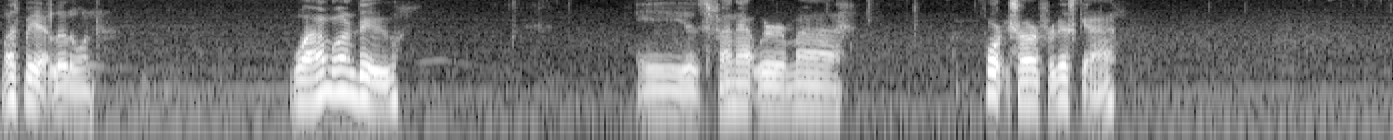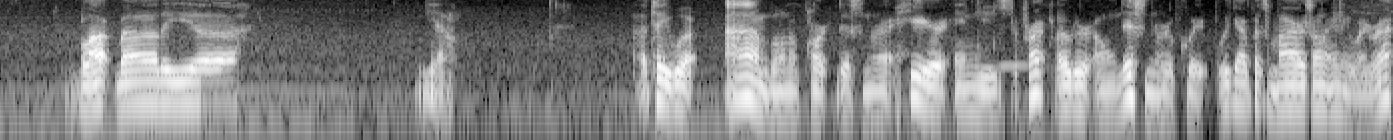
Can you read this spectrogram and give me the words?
Must be that little one. What I'm going to do is find out where my forks are for this guy. Blocked by the, uh, yeah. I tell you what, I'm going to park this one right here and use the front loader on this one real quick. We got to put some wires on it anyway, right?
